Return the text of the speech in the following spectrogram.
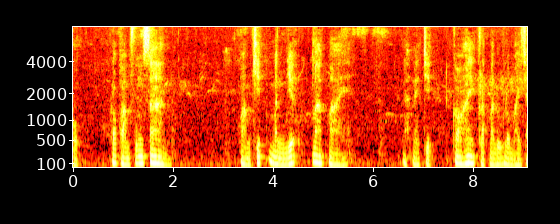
งบ เพราะความฟุ้งซ่าน ความคิดมันเยอะมากมายนะในจิตก็ให้กลับมารู้ลมหายใจ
